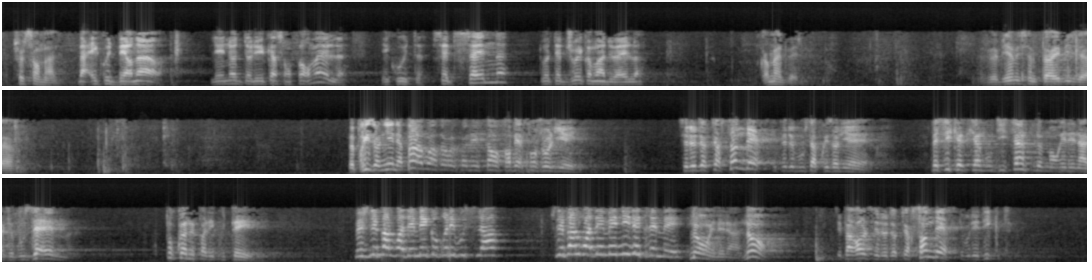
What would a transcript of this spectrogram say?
je le sens mal. Bah écoute Bernard, les notes de Lucas sont formelles. Écoute, cette scène doit être jouée comme un duel. Comme un duel. Je veux bien, mais ça me paraît bizarre. Le prisonnier n'a pas à avoir de reconnaissance envers son geôlier. C'est le docteur Sanders qui fait de vous sa prisonnière. Mais si quelqu'un vous dit simplement, Helena, je vous aime, pourquoi ne pas l'écouter? Mais je n'ai pas le droit d'aimer, comprenez-vous cela? Je n'ai pas le droit d'aimer ni d'être aimé. Non, Helena, non Ces paroles, c'est le docteur Sanders qui vous les dicte.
